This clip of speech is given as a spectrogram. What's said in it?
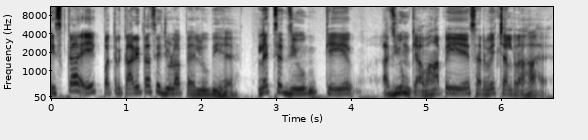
इसका एक पत्रकारिता से जुड़ा पहलू भी है। लेट्स अज्यूम कि ये अज्यूम क्या, वहाँ पे ये सर्वे चल रहा है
